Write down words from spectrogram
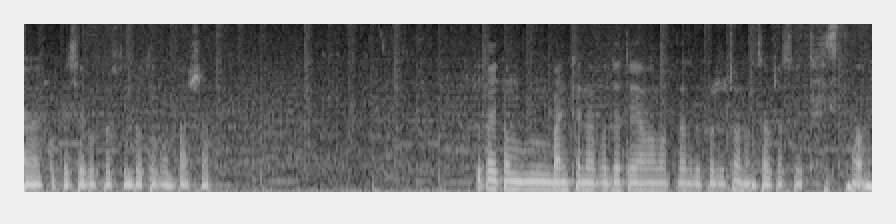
e, kupię sobie po prostu gotową paszę. Tutaj tą bańkę na wodę to ja mam akurat wypożyczoną, cały czas sobie tutaj stałem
